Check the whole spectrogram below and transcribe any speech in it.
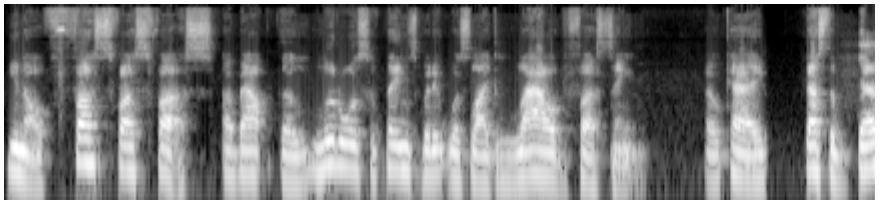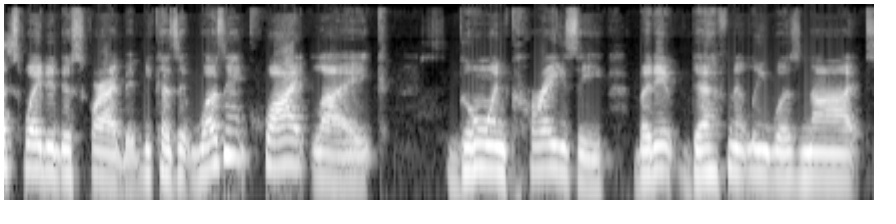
you know, fuss, fuss, fuss about the littlest of things, but it was like loud fussing. Okay. That's the best way to describe it because it wasn't quite like going crazy, but it definitely was not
